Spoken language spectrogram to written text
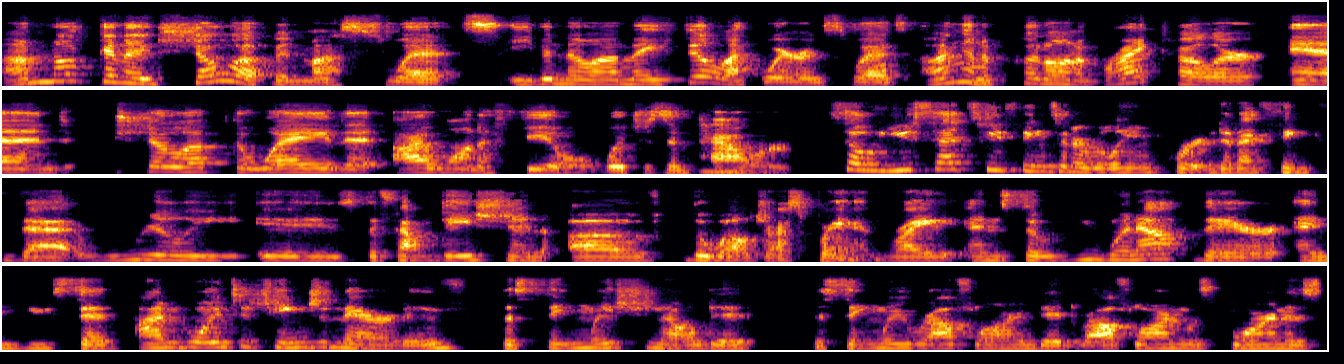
I'm not going to show up in my sweats, even though I may feel like wearing sweats. I'm going to put on a bright color and show up the way that I want to feel, which is mm-hmm. empowered. So you said two things that are really important and I think that really is the foundation of the well dressed brand, right? And so you went out there and you said, I'm going to change the narrative the same way Chanel did, the same way Ralph Lauren did. Ralph Lauren was born as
